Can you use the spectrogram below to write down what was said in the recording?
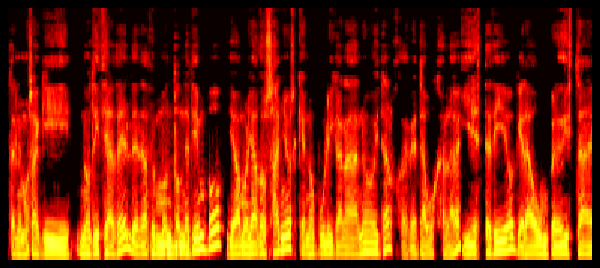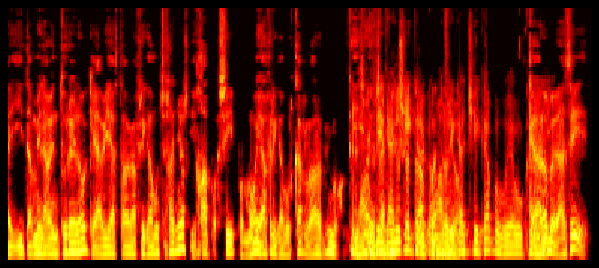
tenemos aquí noticias de él desde hace un montón de tiempo. Llevamos ya dos años que no publica nada nuevo y tal. Joder, vete a buscarla. ¿eh? Y este tío, que era un periodista y también aventurero, que había estado en África muchos años, dijo, ah, pues sí, pues me voy a África a buscarlo ahora mismo. Como África chica, como África chica, pues voy a buscar. Claro, pero así.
